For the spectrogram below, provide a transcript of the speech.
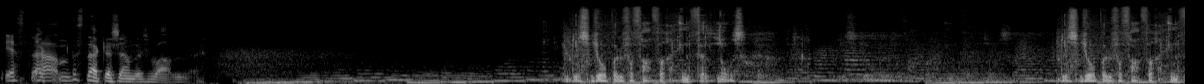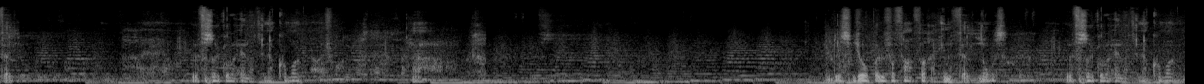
i efterhand. Stackars Anders Wallner. Du så jobbar du för fan för Reinfeldt, Nos. Du så jobbar du för fan för Reinfeldt. Du försöker hela tiden komma upp härifrån. Du så jobbar du för fan för Reinfeldt, Nos. Du försöker hela tiden komma upp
